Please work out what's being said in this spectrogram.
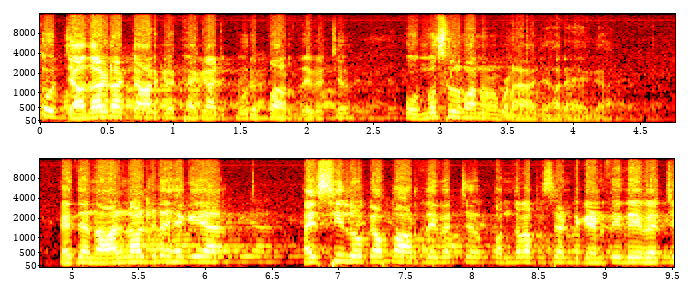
ਤੋਂ ਜ਼ਿਆਦਾ ਜਿਹੜਾ ਟਾਰਗੇਟ ਹੈਗਾ ਅੱਜ ਪੂਰੇ ਭਾਰਤ ਦੇ ਵਿੱਚ, ਉਹ ਮੁਸਲਮਾਨਾਂ ਨੂੰ ਬਣਾਇਆ ਜਾ ਰਿਹਾ ਹੈਗਾ। ਇਹਦੇ ਨਾਲ ਨਾਲ ਜਿਹੜੇ ਹੈਗੇ ਆ, ਐਸੀ ਲੋਕ ਆ ਭਾਰਤ ਦੇ ਵਿੱਚ 15% ਗਿਣਤੀ ਦੇ ਵਿੱਚ,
